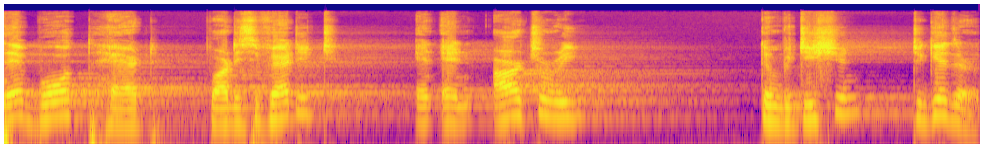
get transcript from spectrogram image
they both had participated in an archery competition together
